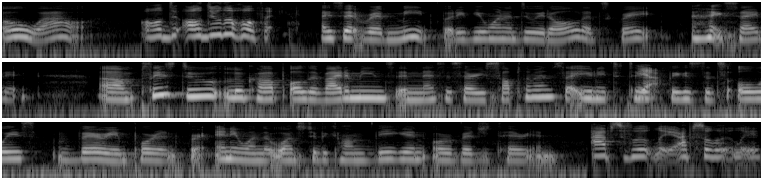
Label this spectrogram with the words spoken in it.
Oh wow! I'll do I'll do the whole thing. I said red meat, but if you want to do it all, that's great. I'm excited. Um, please do look up all the vitamins and necessary supplements that you need to take yeah. because that's always very important for anyone that wants to become vegan or vegetarian. Absolutely, absolutely.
